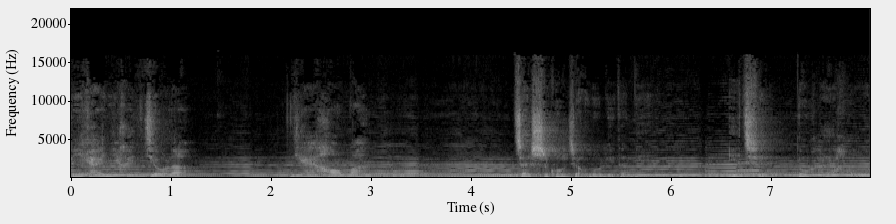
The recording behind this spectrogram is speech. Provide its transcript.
离开你很久了，你还好吗？在时光角落里的你，一切都还好吗？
